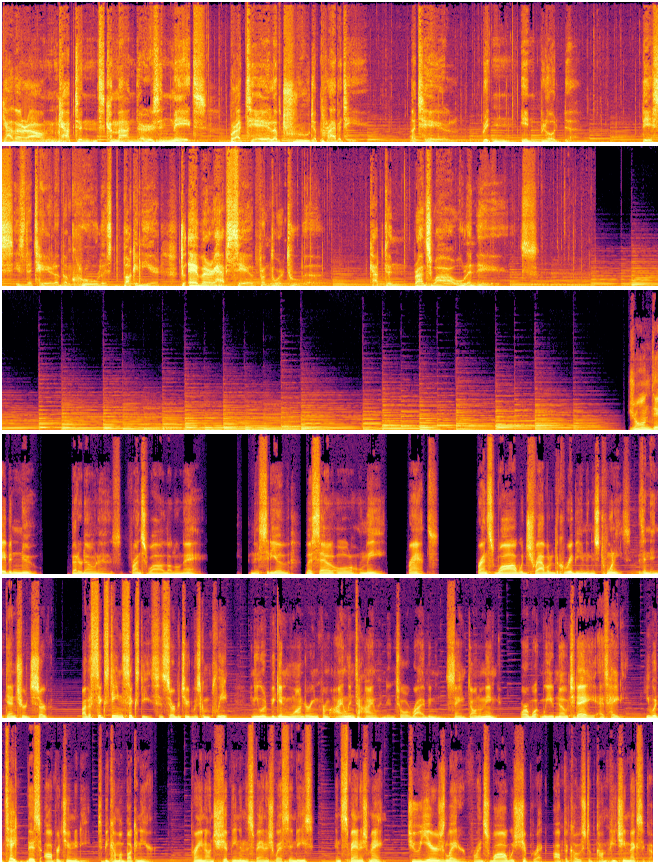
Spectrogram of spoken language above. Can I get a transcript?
Gather round, captains, commanders, and mates, for a tale of true depravity. A tale written in blood. This is the tale of the cruelest buccaneer to ever have sailed from Tortuga, Captain Francois L'Olonnais. Jean David Nau, better known as Francois L'Olonnais, in the city of Les Sables-d'Olonne, France. Francois would travel to the Caribbean in his 20s as an indentured servant. By the 1660s, his servitude was complete and he would begin wandering from island to island until arriving in Saint Domingue, or what we know today as Haiti. He would take this opportunity to become a buccaneer, preying on shipping in the Spanish West Indies and Spanish Main. Two years later, Francois was shipwrecked off the coast of Campeche, Mexico.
